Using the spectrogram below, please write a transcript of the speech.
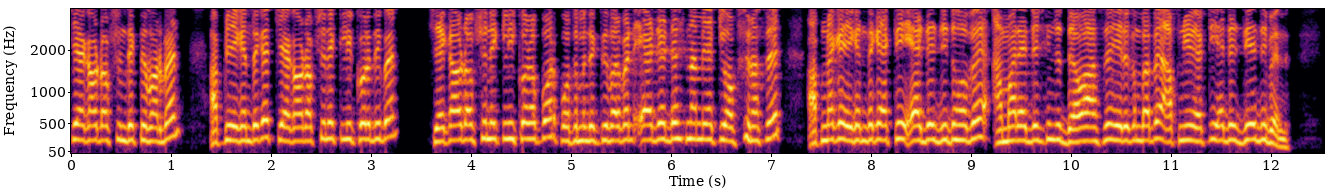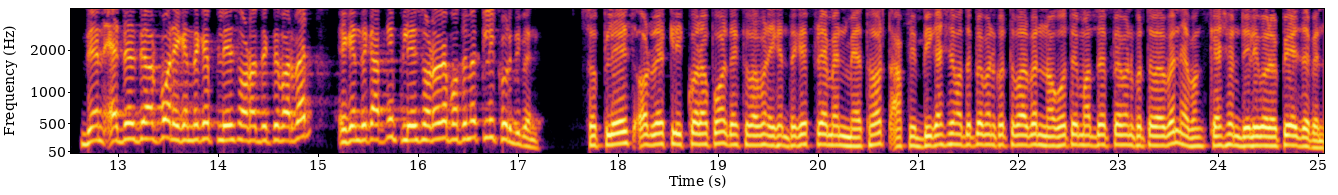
চেক আউট অপশন দেখতে পারবেন। আপনি এখান থেকে চেক আউট অপশনে ক্লিক করে দিবেন। চেক আউট অপশনে ক্লিক করার পর প্রথমে দেখতে পারবেন অ্যাড অ্যাড্রেস নামে একটি অপশন আছে। আপনাকে এখান থেকে একটি অ্যাড্রেস দিতে হবে। আমার অ্যাড্রেস কিন্তু দেওয়া আছে। এরকম ভাবে আপনি একটি অ্যাড্রেস দিয়ে দিবেন। দেন অ্যাড্রেস দেওয়ার পর এখান থেকে প্লেস অর্ডার দেখতে পারবেন। এখান থেকে আপনি প্লেস অর্ডারে প্রথমে ক্লিক করে দিবেন। সো প্লেস অর্ডারে ক্লিক করার পর দেখতে পারবেন এখান থেকে পেমেন্ট মেথড আপনি বিকাশের মধ্যে পেমেন্ট করতে পারবেন, নগদের মধ্যে পেমেন্ট করতে পারবেন এবং ক্যাশ অন ডেলিভারি পেয়ে যাবেন।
